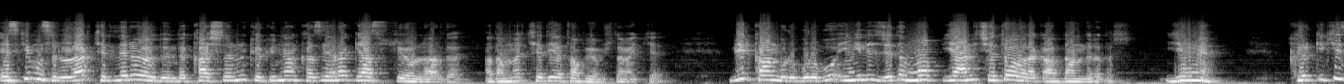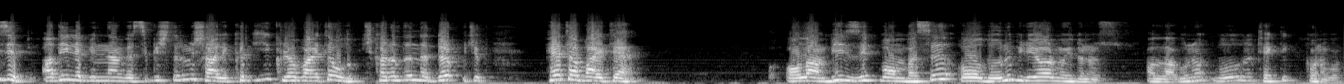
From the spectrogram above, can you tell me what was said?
Eski Mısırlılar kedileri öldüğünde kaşlarını kökünden kazıyarak yas tutuyorlardı. Adamlar kediye tapıyormuş demek ki. Bir kanguru grubu İngilizce'de mob yani çete olarak adlandırılır. 20. 42 zip adıyla bilinen ve sıkıştırılmış hali 42 kilobayte olup çıkarıldığında 4.5 petabayte olan bir zip bombası olduğunu biliyor muydunuz? Allah bunu bunu teknik konu bu.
